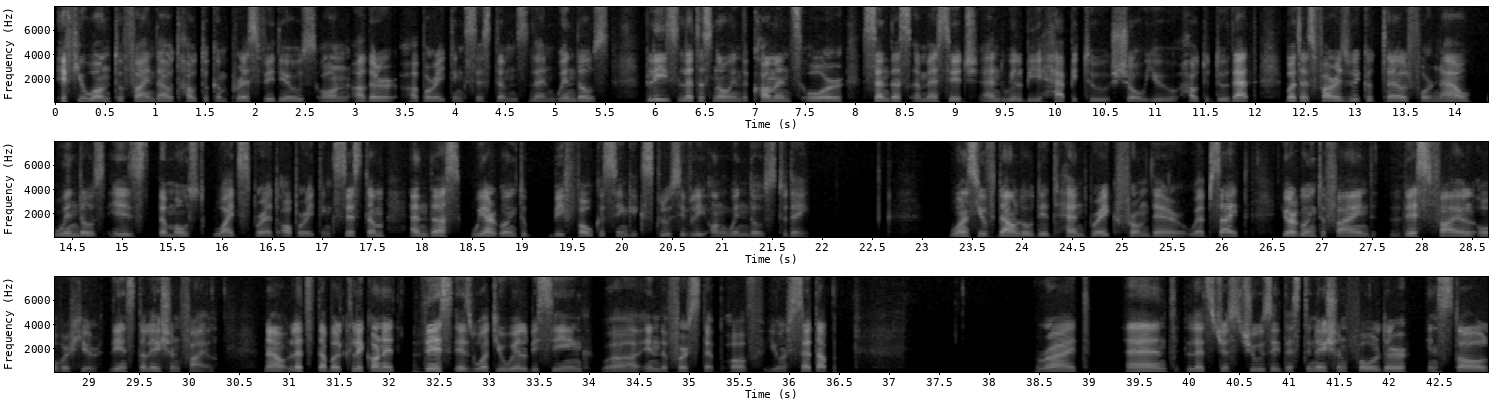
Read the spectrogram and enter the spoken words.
If you want to find out how to compress videos on other operating systems than Windows, please let us know in the comments or send us a message and we'll be happy to show you how to do that. But as far as we could tell for now, Windows is the most widespread operating system and thus we are going to be focusing exclusively on Windows today. Once you've downloaded Handbrake from their website, you're going to find this file over here, the installation file. Now let's double click on it. This is what you will be seeing uh, in the first step of your setup. Right, and let's just choose a destination folder, install,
